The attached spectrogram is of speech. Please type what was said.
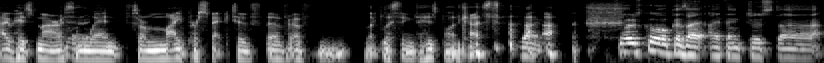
how his marathon right. went from my perspective of, of, like listening to his podcast. right. So it was cool because I, I think just uh,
